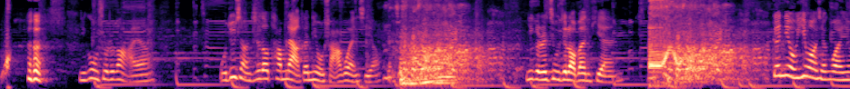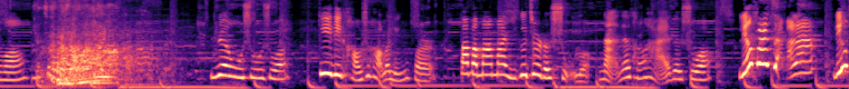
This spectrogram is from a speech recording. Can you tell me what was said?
你跟我说这干啥呀？我就想知道他们俩跟你有啥关系啊？你搁这纠结老半天，跟你有一毛钱关系吗？任务书说。弟弟考试考了零分，爸爸妈妈一个劲儿的数落。奶奶疼孩子说：“零分怎么啦？零分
